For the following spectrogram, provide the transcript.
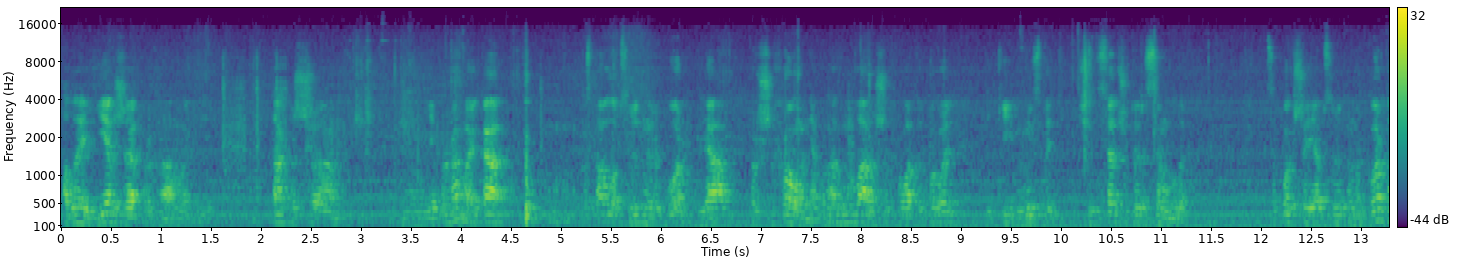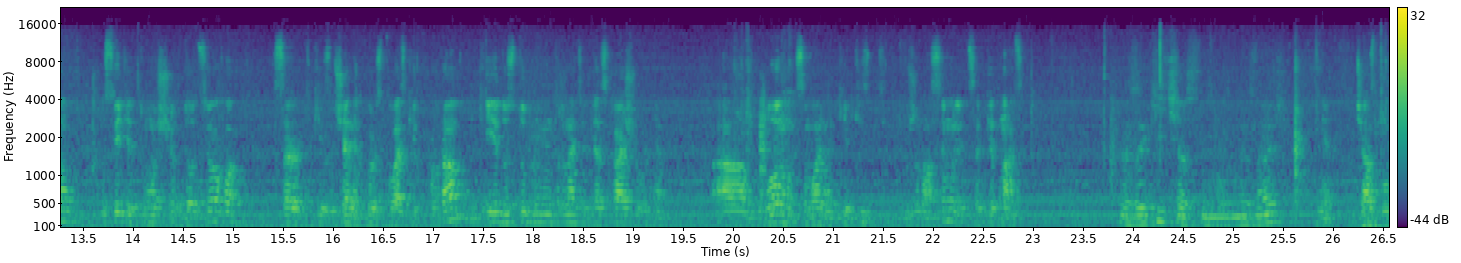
Але є вже програми. Також е, є програма, яка поставила абсолютний рекорд для розшифровування. Вона змогла розшифрувати пароль, який містить 64 символи. Це поки що є абсолютним рекордом у світі, тому що до цього серед таких звичайних користувацьких програм, які є доступні в інтернеті для скачування, а, було максимальна кількість довжина символів це 15. За який час не, не знаєш? Ні, час був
